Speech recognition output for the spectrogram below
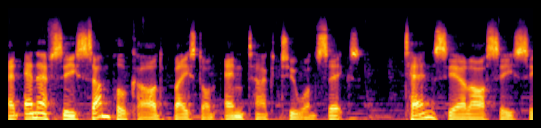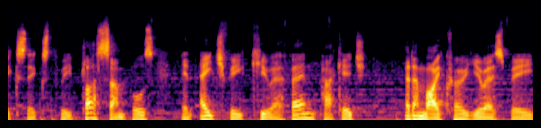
an NFC sample card based on NTAG 216, 10 CLRC 663 Plus samples in HVQFN package and a micro USB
